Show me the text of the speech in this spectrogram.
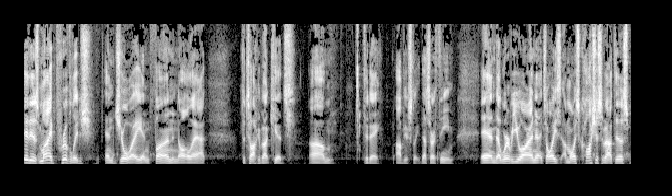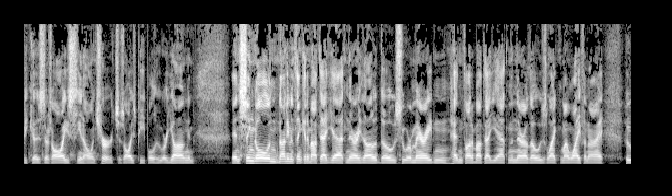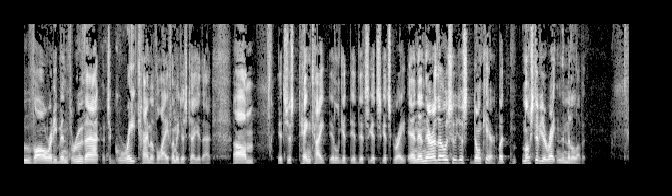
It is my privilege and joy and fun and all that to talk about kids um, today. Obviously, that's our theme. And uh, wherever you are, and it's always I'm always cautious about this because there's always you know in church there's always people who are young and and single and not even thinking about that yet, and there are those who are married and hadn't thought about that yet, and then there are those like my wife and I who've already been through that. It's a great time of life. Let me just tell you that. Um, it's just hang tight. It'll get it, it's it's it's great. And then there are those who just don't care. But most of you are right in the middle of it.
